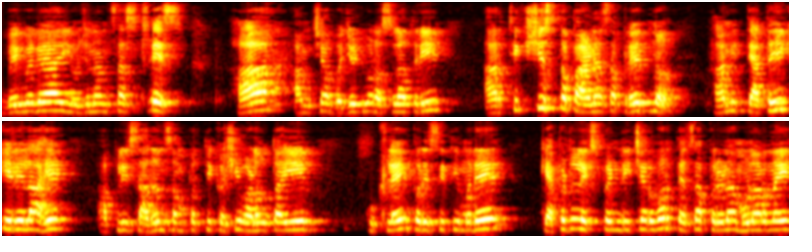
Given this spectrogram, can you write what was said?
वेगवेगळ्या योजनांचा स्ट्रेस हा आमच्या बजेटवर असला तरी आर्थिक शिस्त पाळण्याचा प्रयत्न हा आम्ही त्यातही केलेला आहे. आपली साधन संपत्ती कशी वाढवता येईल कुठल्याही परिस्थितीमध्ये कॅपिटल एक्सपेंडिचरवर त्याचा परिणाम होणार नाही.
